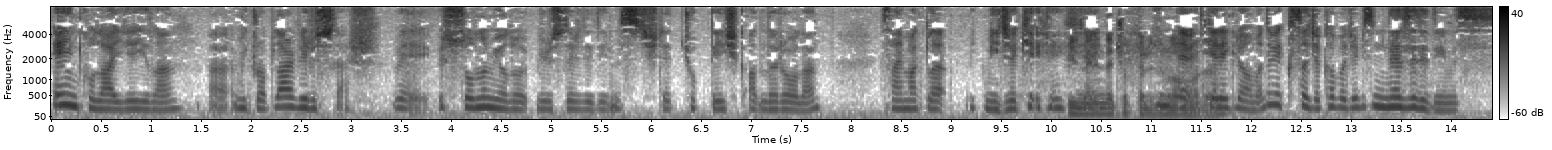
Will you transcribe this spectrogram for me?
en kolay yayılan e, mikroplar virüsler ve üst solunum yolu virüsleri dediğimiz işte çok değişik adları olan saymakla bitmeyecek şey. Bilmenin de çok da lüzumlu Evet olmadığı. gerekli olmadı ve kısaca kabaca bizim nezle dediğimiz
